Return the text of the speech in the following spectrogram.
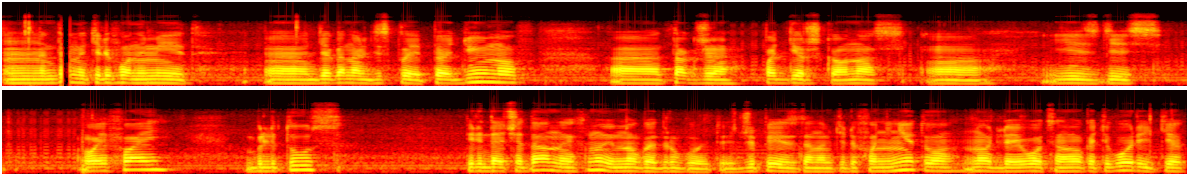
Данный телефон имеет э, диагональ дисплея 5 дюймов. Э, также поддержка у нас э, есть здесь Wi-Fi, Bluetooth, передача данных, ну и многое другое. То есть GPS в данном телефоне нету, но для его ценовой категории те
